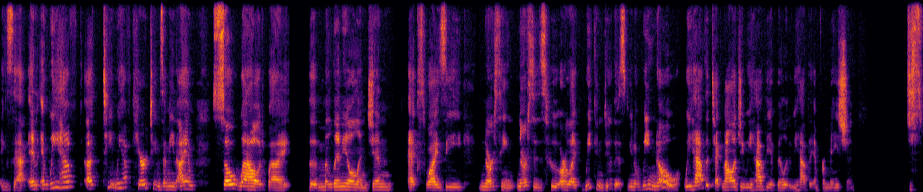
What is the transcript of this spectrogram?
Exactly. And and we have a team, we have care teams. I mean, I am so wowed by the millennial and Gen XYZ nursing nurses who are like, we can do this. You know, we know we have the technology, we have the ability, we have the information. Just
